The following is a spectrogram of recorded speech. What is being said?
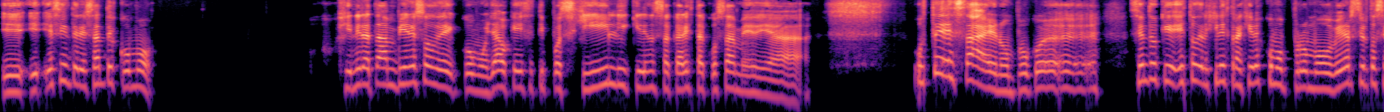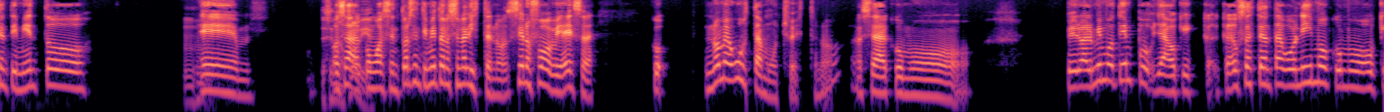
Y, es interesante cómo genera también eso de como ya, ok, ese tipo es Gil y quieren sacar esta cosa media, ustedes saben un poco, eh, eh, siento que esto del gil extranjero es como promover ciertos sentimientos, em, o sea, como acentuar sentimientos nacionalistas, ¿no? Xenofobia, esa. No me gusta mucho esto, ¿no? O sea, como... Pero al mismo tiempo, ya, ok, causa este antagonismo como, ok,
